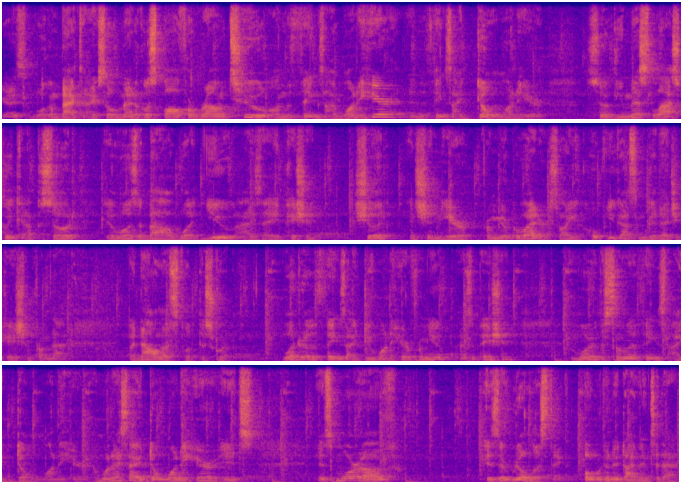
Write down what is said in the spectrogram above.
Hi guys, welcome back to XO Medical Spa for round two on the things I want to hear and the things I don't want to hear. So if you missed last week's episode, it was about what you as a patient should and shouldn't hear from your provider. So I hope you got some good education from that. But now let's flip the script. What are the things I do want to hear from you as a patient? And what are the, some of the things I don't want to hear? And when I say I don't want to hear, it's it's more of is it realistic? But we're gonna dive into that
